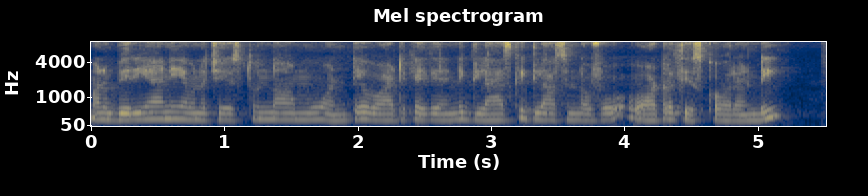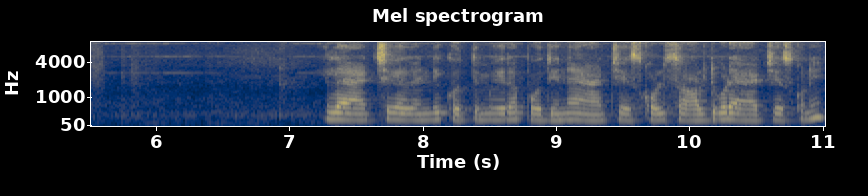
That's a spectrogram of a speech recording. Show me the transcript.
మనం బిర్యానీ ఏమైనా చేస్తున్నాము అంటే వాటికైతే అండి గ్లాస్కి గ్లాస్ ఆఫ్ వాటర్ తీసుకోవాలండి. ఇలా యాడ్ చేయాలండి. కొత్తిమీర పుదీనా యాడ్ చేసుకోవాలి. సాల్ట్ కూడా యాడ్ చేసుకొని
